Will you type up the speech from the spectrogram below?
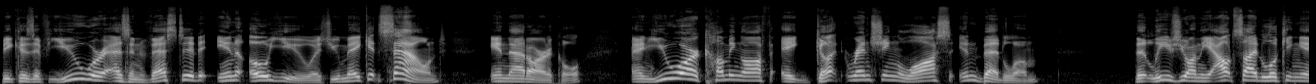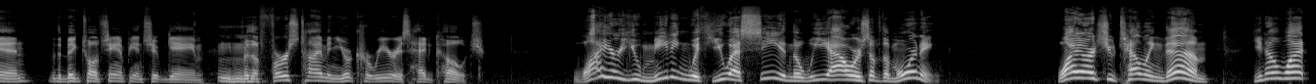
Because if you were as invested in OU as you make it sound in that article, and you are coming off a gut wrenching loss in Bedlam that leaves you on the outside looking in for the Big 12 championship game mm-hmm. for the first time in your career as head coach, why are you meeting with USC in the wee hours of the morning? Why aren't you telling them, you know what?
